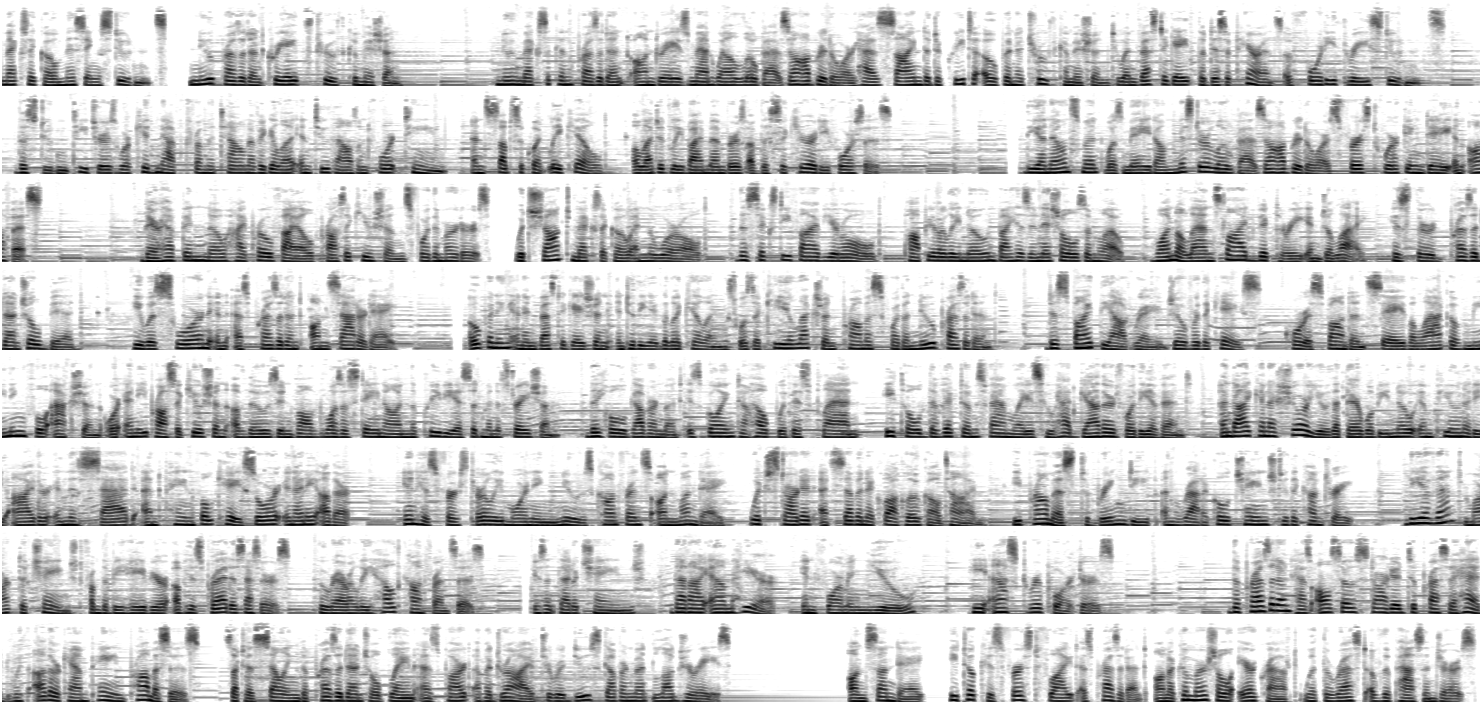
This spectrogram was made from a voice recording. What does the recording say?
Mexico missing students, new president creates truth commission. New Mexican President Andrés Manuel López Obrador has signed a decree to open a truth commission to investigate the disappearance of 43 students. The student teachers were kidnapped from the town of Iguala in 2014, and subsequently killed, allegedly by members of the security forces. The announcement was made on Mr. Lopez Obrador's first working day in office. There have been no high-profile prosecutions for the murders, which shocked Mexico and the world. The 65-year-old, popularly known by his initials AMLO, won a landslide victory in July, his third presidential bid. He was sworn in as president on Saturday. Opening an investigation into the Iguala killings was a key election promise for the new president. Despite the outrage over the case, correspondents say the lack of meaningful action or any prosecution of those involved was a stain on the previous administration. The whole government is going to help with this plan, he told the victims' families who had gathered for the event, and I can assure you that there will be no impunity either in this sad and painful case or in any other. In his first early morning news conference on Monday, which started at 7 o'clock local time, he promised to bring deep and radical change to the country. The event marked a change from the behavior of his predecessors, who rarely held conferences. Isn't that a change, that I am here, informing you? He asked reporters. The president has also started to press ahead with other campaign promises such as selling the presidential plane as part of a drive to reduce government luxuries. On Sunday, he took his first flight as president on a commercial aircraft with the rest of the passengers.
